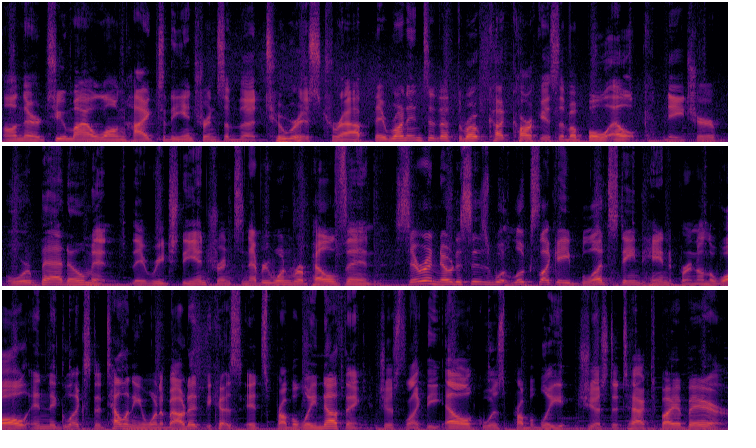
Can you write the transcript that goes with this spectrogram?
On their two mile long hike to the entrance of the tourist trap, they run into the throat cut carcass of a bull elk. nature, or bad omen. They reach the entrance and everyone rappels in. Sarah notices what looks like a blood-stained handprint on the wall and neglects to tell anyone about it because it's probably nothing, just like the elk was probably just attacked by a bear.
